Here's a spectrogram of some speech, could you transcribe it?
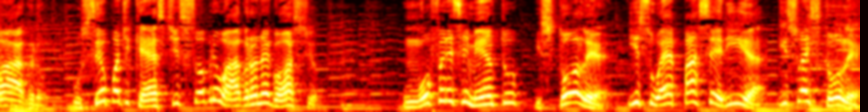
Agro, o seu podcast sobre o agronegócio. Um oferecimento Stoller. Isso é parceria. Isso é Stoller.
